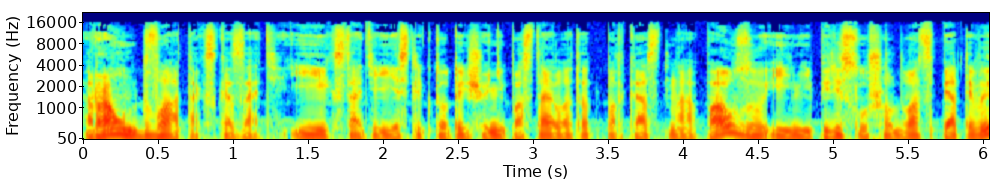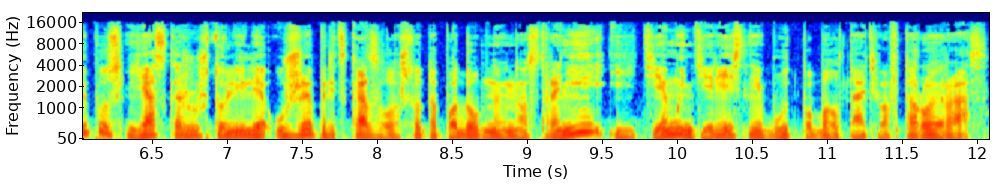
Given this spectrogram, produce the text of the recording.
Раунд 2, так сказать. И, кстати, если кто-то еще не поставил этот подкаст на паузу и не переслушал 25 выпуск, я скажу, что Лилия уже предсказывала что-то подобное в стране, и тем интереснее будет поболтать во второй раз.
